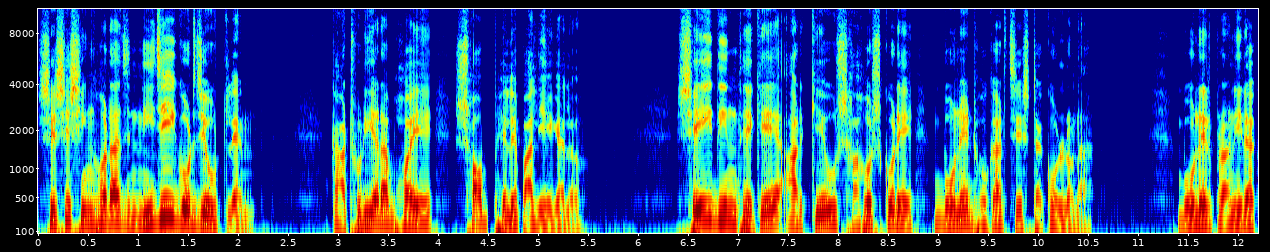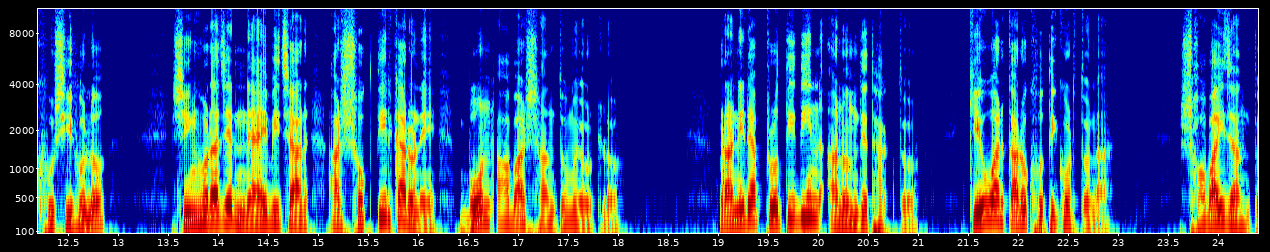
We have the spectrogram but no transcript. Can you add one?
শেষে সিংহরাজ নিজেই গর্জে উঠলেন। কাঠুরিয়ারা ভয়ে সব ফেলে পালিয়ে গেল। সেই দিন থেকে আর কেউ সাহস করে বনে ঢোকার চেষ্টা করল না। বনের প্রাণীরা খুশি হল। সিংহরাজের ন্যায় বিচার আর শক্তির কারণে বন আবার শান্তময় উঠল। প্রাণীরা প্রতিদিন আনন্দে থাকত। কেউ আর কারও ক্ষতি করত না। সবাই জানত,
